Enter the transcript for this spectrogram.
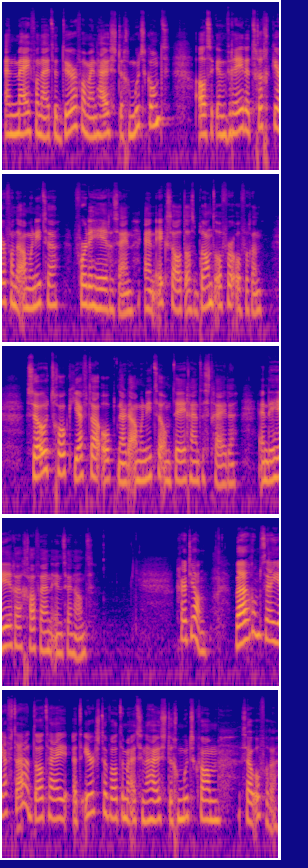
en mij vanuit de deur van mijn huis tegemoet komt, als ik in vrede terugkeer van de Ammonieten, voor de Heere zijn, en ik zal het als brandoffer offeren. Zo trok Jefta op naar de Ammonieten om tegen hen te strijden, en de Heere gaf hen in zijn hand. Gert-Jan, waarom zei Jefta dat hij het eerste wat hem uit zijn huis tegemoet kwam zou offeren?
